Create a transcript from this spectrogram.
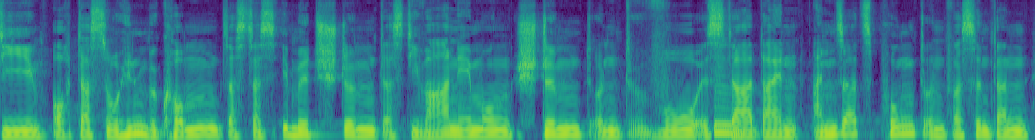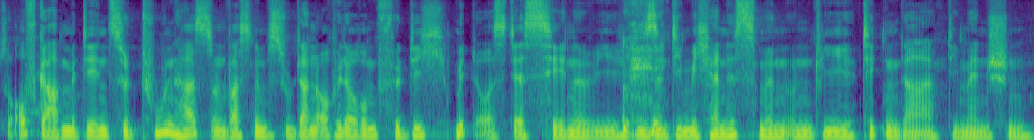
die auch das so hinbekommen, dass das Image stimmt, dass die Wahrnehmung stimmt. Und wo ist da dein Ansatzpunkt und was sind dann so Aufgaben, mit denen du zu tun hast? Und was nimmst du dann auch wiederum für dich mit aus der Szene? Wie, wie sind die Mechanismen und wie ticken da die Menschen?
